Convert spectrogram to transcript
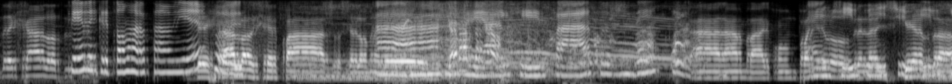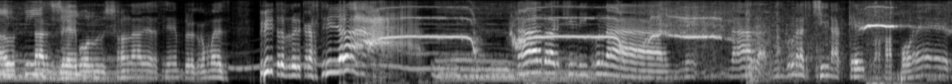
déjalo. Tiene que tomar también, Déjalo al pues. jefazo, se lo merece. ¿Qué pasa? el jefazo, ridículo. Caramba, el compañero Ay, sí, de la izquierda, sí, sí, tan sí. revolucionaria siempre, como es Peter del Castillo. Nada aquí, ninguna, ni- nada, ninguna china, que japonés,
